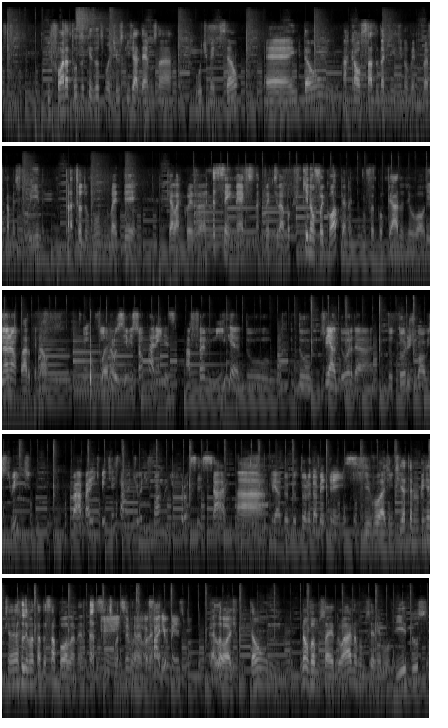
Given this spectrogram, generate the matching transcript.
E fora todos aqueles outros motivos que já demos na última edição. É, então a calçada da 15 de novembro vai ficar mais fluida para todo mundo, não vai ter aquela coisa sem nexo na frente da boca, que não foi cópia, né? Não foi copiado de Wall Street, não, não. claro que não. inclusive, não. só um parênteses, a família do, do criador da, do touro de Wall Street aparentemente já estava de olho em forma de processar ah, o criador do touro da B3. Que vou, a gente já também já tinha levantado essa bola, né? Nas é, últimas então, semanas. Eu né? faria o mesmo. É lógico. Então, não vamos sair do ar, não vamos ser removidos,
